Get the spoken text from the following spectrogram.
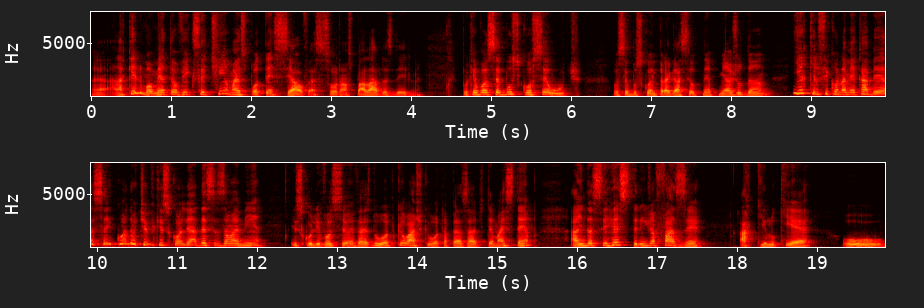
é, naquele momento eu vi que você tinha mais potencial. Essas foram as palavras dele. Né? Porque você buscou ser útil, você buscou empregar seu tempo me ajudando, e aquilo ficou na minha cabeça. E quando eu tive que escolher, a decisão é minha. Escolhi você ao invés do outro, porque eu acho que o outro, apesar de ter mais tempo, ainda se restringe a fazer aquilo que é o,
